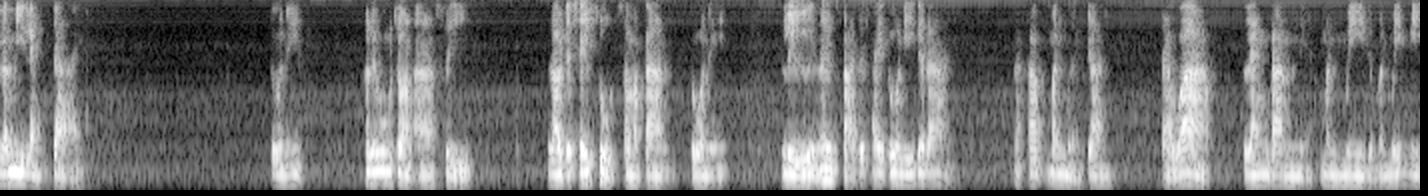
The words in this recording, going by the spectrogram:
แล้วมีแหล่งจ่าย ตัวนี้เขาเรียกวงจร RC เราจะใช้สูตรสมการตัวนี้ หรือนักศึกษาจะใช้ตัวนี้ก็ได้นะครับ มันเหมือนกัน แต่ว่าแรงดันเนี่ยมันมีหรือมันไม่มี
